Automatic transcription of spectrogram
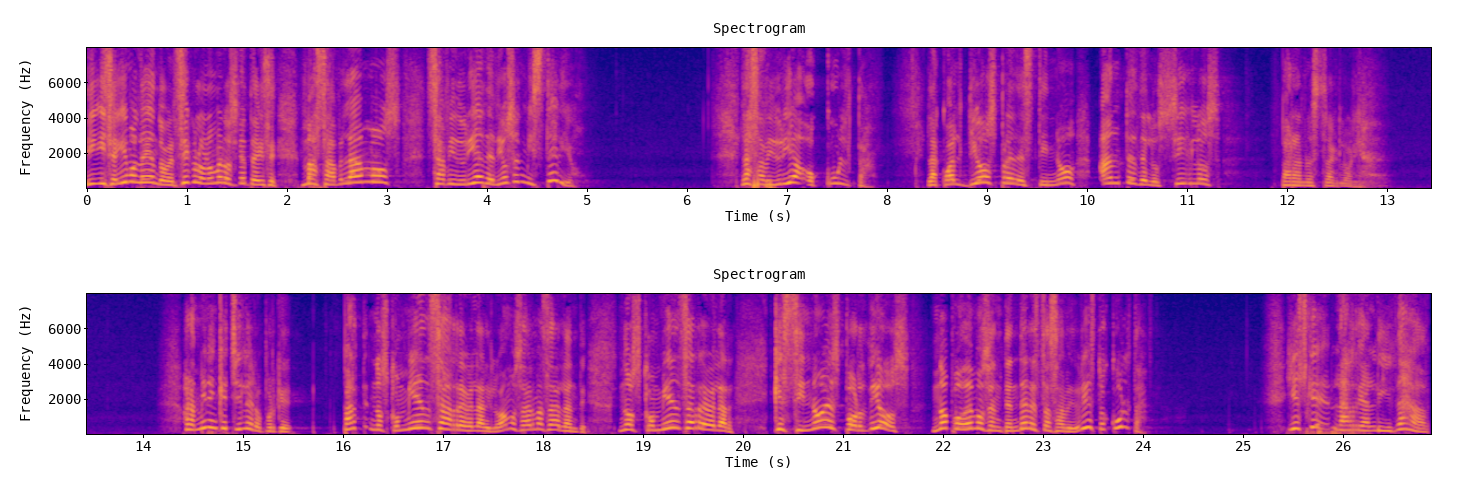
Y, y seguimos leyendo, versículo número 7 dice, mas hablamos sabiduría de Dios en misterio. La sabiduría oculta, la cual Dios predestinó antes de los siglos para nuestra gloria. Ahora, miren qué chilero, porque nos comienza a revelar, y lo vamos a ver más adelante, nos comienza a revelar que si no es por Dios, no podemos entender esta sabiduría, está oculta. Y es que la realidad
